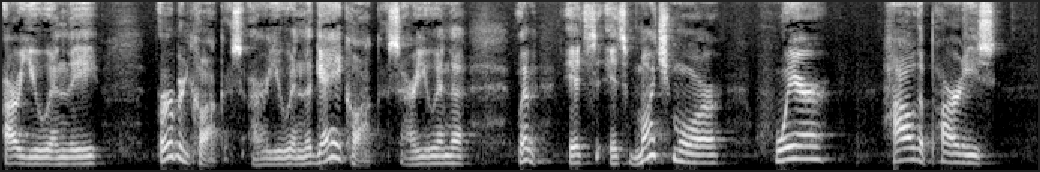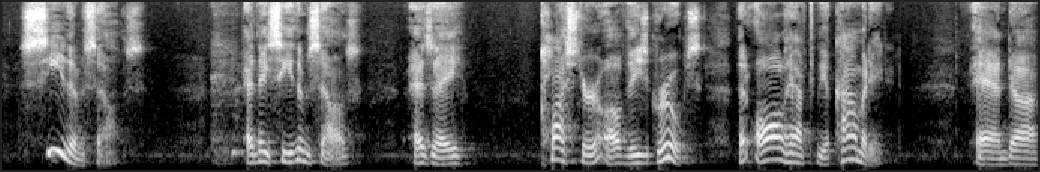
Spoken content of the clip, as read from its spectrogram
Are you in the urban caucus? Are you in the gay caucus? Are you in the women? It's it's much more where how the parties see themselves, and they see themselves as a cluster of these groups that all have to be accommodated. And uh,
